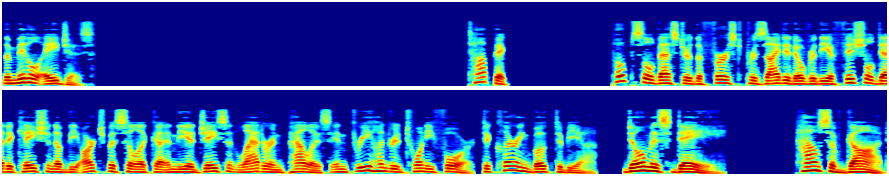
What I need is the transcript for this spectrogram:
The Middle Ages Pope Sylvester I presided over the official dedication of the Archbasilica and the adjacent Lateran Palace in 324, declaring both to be a «Domus Dei» House of God.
